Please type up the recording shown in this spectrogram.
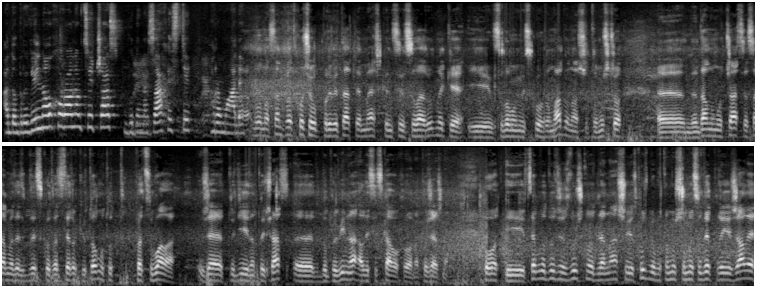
А добровільна охорона в цей час буде на захисті громади. Ну насамперед хочу привітати мешканців села Рудники і в цілому міську громаду нашу, тому що е, в недавньому часі, саме десь близько 20 років тому, тут працювала вже тоді на той час е, добровільна, але сільська охорона пожежна. От і це було дуже зручно для нашої служби, бо тому що ми сюди приїжджали,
